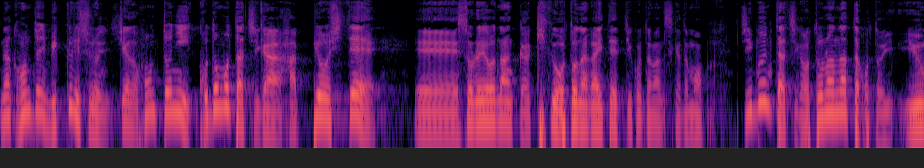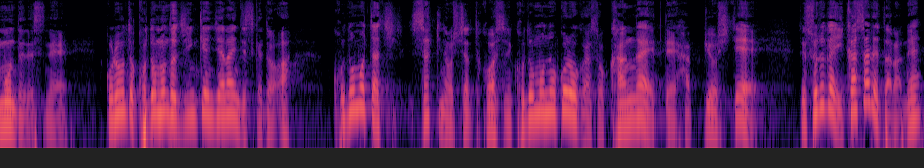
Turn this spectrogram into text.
なんか本当にびっくりする。ように違う本当に子供たちが発表してえーそれをなんか聞く大人がいてっていうことなんですけども自分たちが大人になったことを言うもんでですねこれ本当子供の人権じゃないんですけどあ子供たちさっきのおっしゃった小橋さんに子供の頃からそう考えて発表してでそれが生かされたらね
